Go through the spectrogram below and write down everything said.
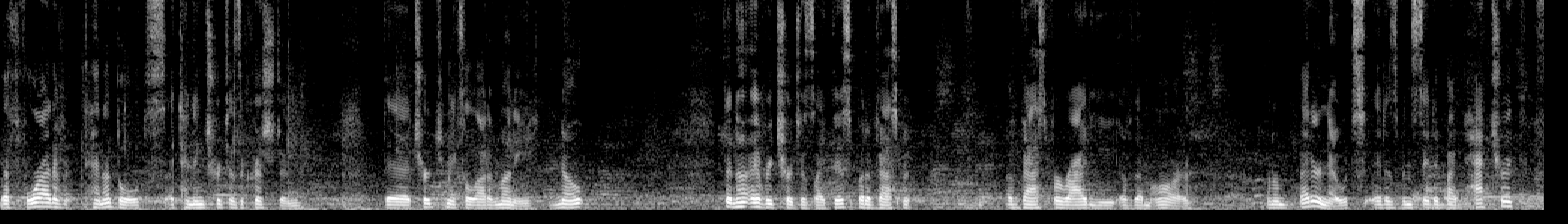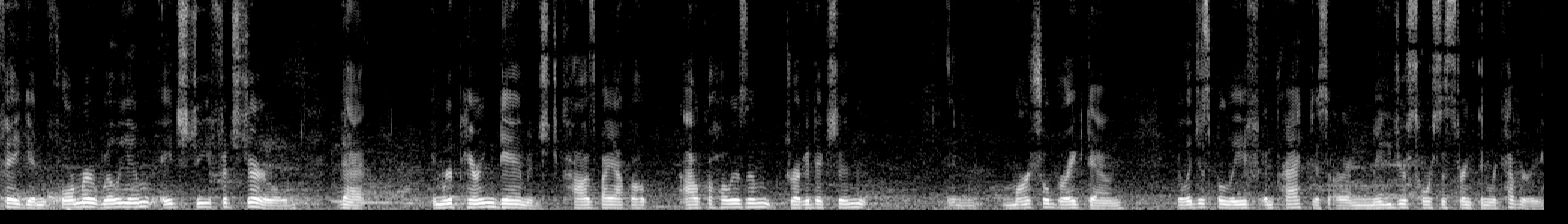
With four out of ten adults attending church as a Christian, the church makes a lot of money. No, that not every church is like this, but a vast, a vast variety of them are. On a better note, it has been stated by Patrick Fagan, former William H.G. Fitzgerald, that in repairing damage caused by alcohol, alcoholism, drug addiction, and martial breakdown, religious belief and practice are a major source of strength and recovery.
